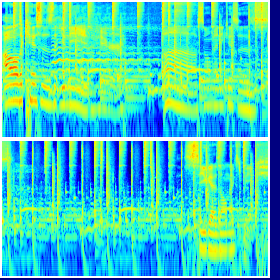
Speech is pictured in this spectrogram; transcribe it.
All the kisses that you need here. Ah, so many kisses. See you guys all next week.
